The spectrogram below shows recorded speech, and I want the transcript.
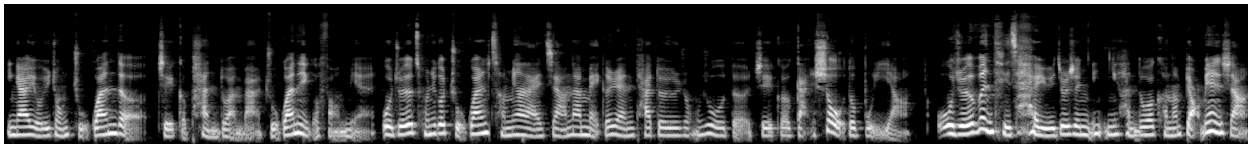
应该有一种主观的这个判断吧，主观的一个方面。我觉得从这个主观层面来讲，那每个人他对于融入的这个感受都不一样。我觉得问题在于，就是你你很多可能表面上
